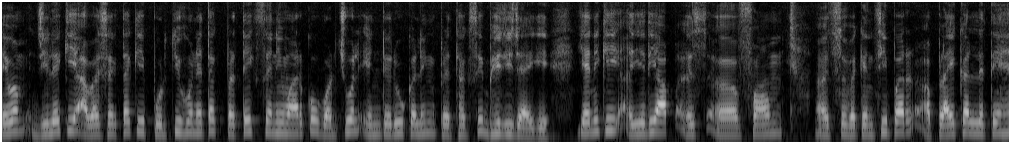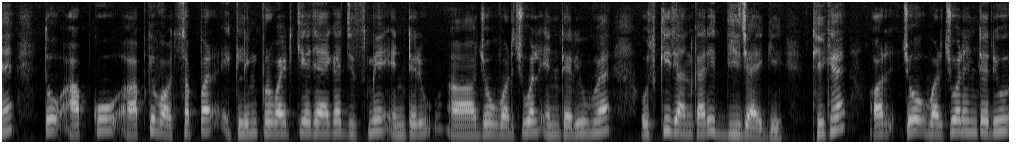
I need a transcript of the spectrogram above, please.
एवं ज़िले की आवश्यकता की पूर्ति होने तक प्रत्येक शनिवार को वर्चुअल इंटरव्यू कलिंग पृथक से भेजी जाएगी। यानी कि यदि आप इस फॉर्म इस वैकेंसी पर अप्लाई कर लेते हैं तो आपको आपके व्हाट्सएप पर एक लिंक प्रोवाइड किया जाएगा जिसमें इंटरव्यू जो वर्चुअल इंटरव्यू है उसकी जानकारी दी जाएगी। ठीक है? और जो वर्चुअल इंटरव्यू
